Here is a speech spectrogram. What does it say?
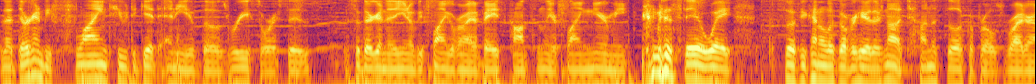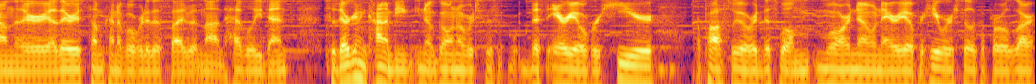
that they're going to be flying to to get any of those resources. So they're going to, you know, be flying over my base constantly or flying near me. I'm going to stay away. So if you kind of look over here, there's not a ton of silica pearls right around the area. There is some kind of over to this side, but not heavily dense. So they're going to kind of be, you know, going over to this, this area over here, or possibly over this well more known area over here where silica pearls are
